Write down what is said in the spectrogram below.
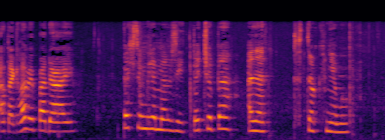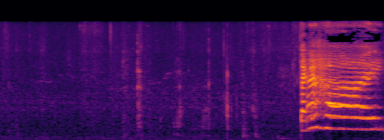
A takhle vypadají. Pak si můžeme vzít pečopa a dát to k němu. Tak ahoj!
